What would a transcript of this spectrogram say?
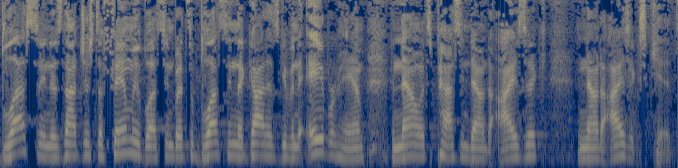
blessing is not just a family blessing, but it's a blessing that God has given Abraham, and now it's passing down to Isaac and now to Isaac's kids.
